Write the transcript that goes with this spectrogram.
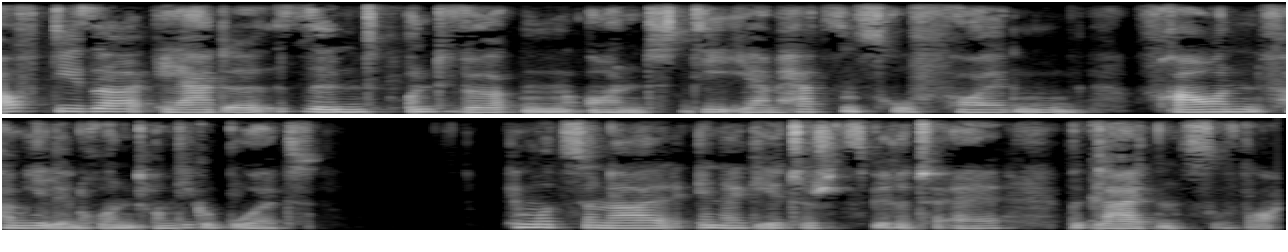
auf dieser Erde sind und wirken und die ihrem Herzensruf folgen, Frauen, Familien rund um die Geburt emotional, energetisch, spirituell begleiten zu wollen.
